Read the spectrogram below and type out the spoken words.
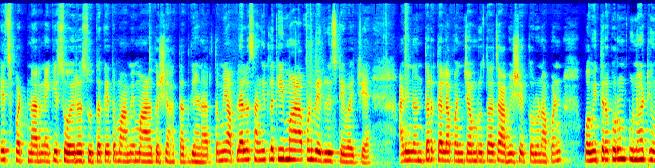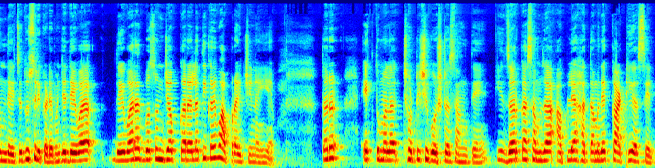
हेच पटणार नाही की सोयरं सुतक आहे तर मग आम्ही माळ कशी हातात घेणार? तर मी आपल्याला सांगितलं की ही माळ आपण वेगळीच ठेवायची आहे. आणि नंतर त्याला पंचामृताचा अभिषेक करून आपण पवित्र करून पुन्हा ठेवून द्यायचं दुसरीकडे. म्हणजे देवा देवारात बसून जप करायला ती काही वापरायची नाही आहे तर एक तुम्हाला छोटीशी गोष्ट सांगते की जर का समजा आपल्या हातामध्ये काठी असेल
